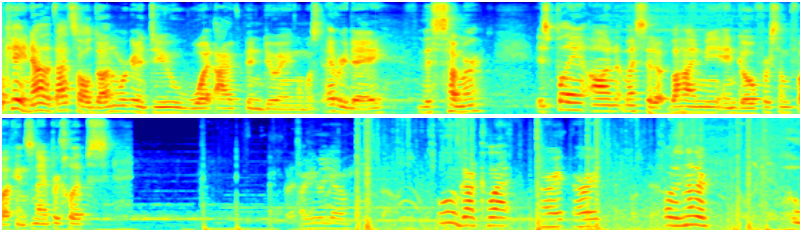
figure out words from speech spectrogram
Okay, now that that's all done, we're gonna do what I've been doing almost every day this summer, is play on my setup behind me and go for some fucking sniper clips. Alright, here we go. Ooh, got collat. Alright, alright. Oh, there's another. Woo!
